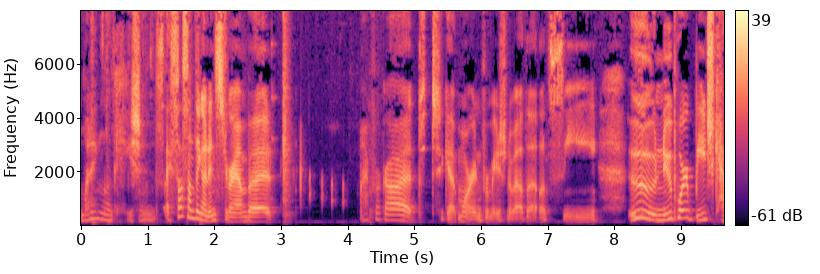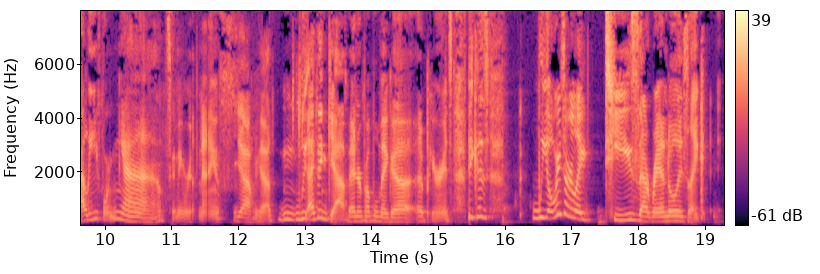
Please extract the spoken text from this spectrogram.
wedding locations. I saw something on Instagram, but I forgot to get more information about that. Let's see. Ooh, Newport Beach, California. It's gonna be really nice. Yeah. yeah. I think yeah, Vanderpump will make a, an appearance because we always are like teased that Randall is like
